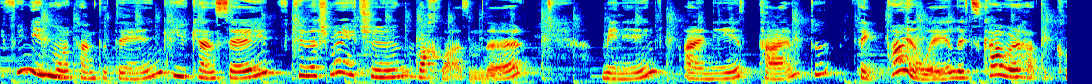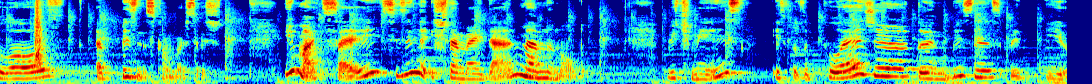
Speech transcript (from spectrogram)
If you need more time to think, you can say fikirləşmək üçün vaxt lazımdır. Meaning, I need time to think. Finally, let's cover how to close a business conversation. You might say, sizinlə işləməkdən məmnun oldum. Which means, it was a pleasure doing business with you.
